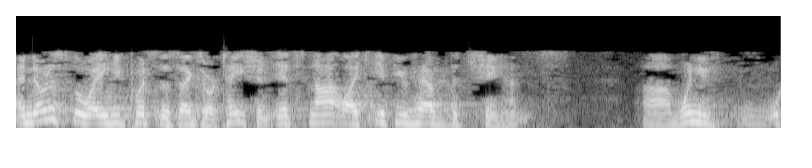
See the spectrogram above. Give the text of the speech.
And notice the way he puts this exhortation. It's not like if you have the chance. Um, when you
